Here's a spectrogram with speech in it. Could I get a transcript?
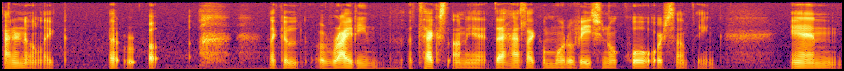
I don't know, like a, a like a, a writing a text on it that has like a motivational quote or something, and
